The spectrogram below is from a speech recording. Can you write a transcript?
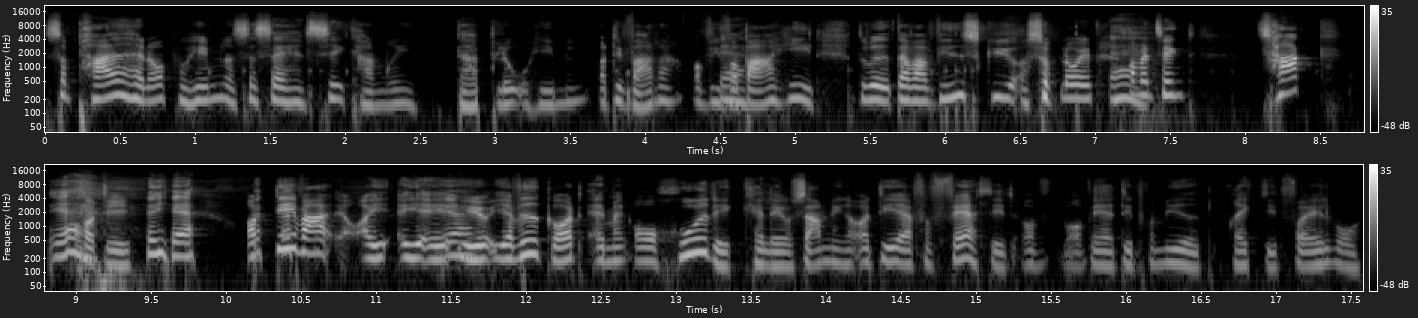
Så pegede han op på himlen, og så sagde han, se Marie, der er blå himmel. Og det var der, og vi Ja. var bare helt, du ved, der var hvide skyer, og så blå himmel. Ja. Og man tænkte, tak Ja. for det. ja. Og det var, og jeg, jeg, jeg, jeg ved godt, at man overhovedet ikke kan lave samlinger, og det er forfærdeligt at, at være deprimeret rigtigt for alvor.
